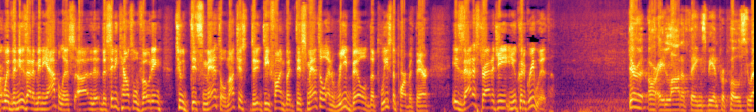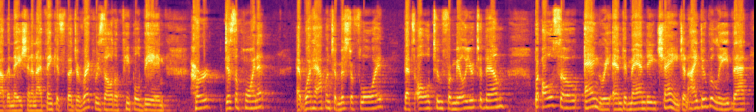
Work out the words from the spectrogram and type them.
with the news out of Minneapolis, uh, the, the, city council voting to dismantle, not just de- defund, but dismantle and rebuild the police department there. Is that a strategy you could agree with? There are a lot of things being proposed throughout the nation, and I think it's the direct result of people being hurt, disappointed at what happened to Mr. Floyd. That's all too familiar to them but also angry and demanding change. And I do believe that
